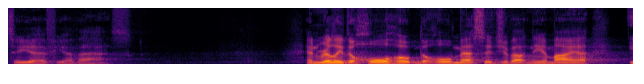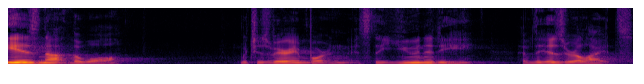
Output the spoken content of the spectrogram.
to you if you have asked. And really, the whole hope, the whole message about Nehemiah is not the wall, which is very important. It's the unity of the Israelites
